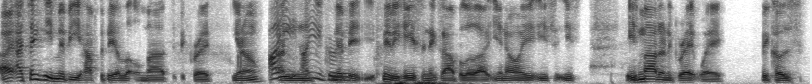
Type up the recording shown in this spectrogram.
I, I think he maybe you have to be a little mad to be great. You know, I, I agree. Maybe maybe he's an example of that. You know, he's he's he's mad in a great way because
